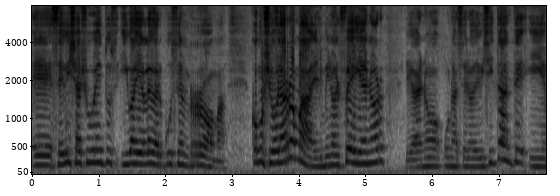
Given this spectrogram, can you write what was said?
eh, Sevilla Juventus y Bayer Leverkusen Roma. ¿Cómo llegó la Roma? Eliminó al Feyenoord, le ganó 1 a 0 de visitante y,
